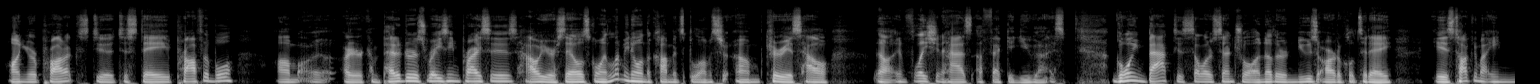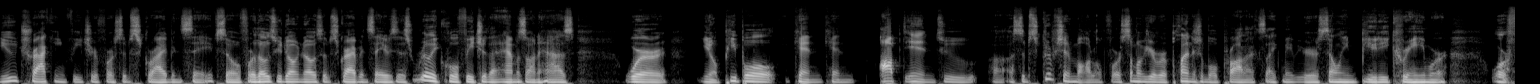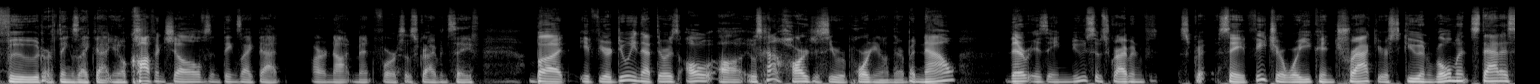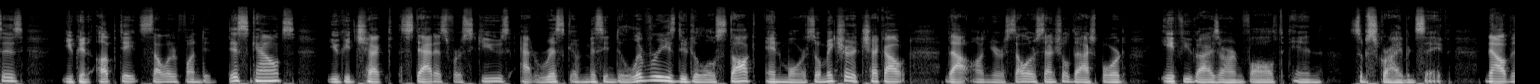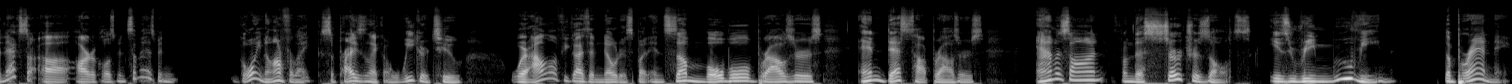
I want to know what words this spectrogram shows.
on your products to to stay profitable? Um, are your competitors raising prices? How are your sales going? Let me know in the comments below. I'm, I'm curious how uh, inflation has affected you guys. Going back to Seller Central, another news article today is talking about a new tracking feature for subscribe and save. So for those who don't know, subscribe and save is this really cool feature that Amazon has where you know people can can opt in to a subscription model for some of your replenishable products like maybe you're selling beauty cream or or food or things like that. You know coffin shelves and things like that are not meant for subscribe and save but if you're doing that there is all uh, it was kind of hard to see reporting on there. But now there is a new subscribe and save feature where you can track your SKU enrollment statuses you can update seller funded discounts. You could check status for SKUs at risk of missing deliveries due to low stock and more. So make sure to check out that on your Seller Central dashboard if you guys are involved in subscribe and save. Now, the next uh, article has been something that's been going on for like surprisingly like a week or two where I don't know if you guys have noticed, but in some mobile browsers and desktop browsers, Amazon from the search results is removing the brand name.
